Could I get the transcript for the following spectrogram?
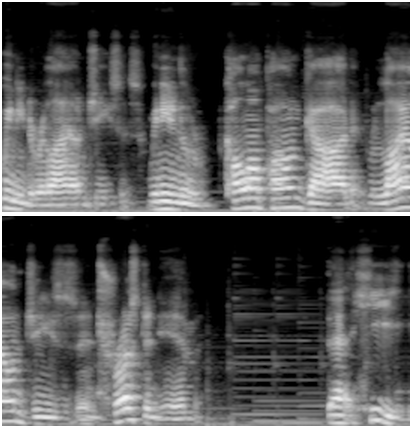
we need to rely on Jesus. We need to call upon God, rely on Jesus, and trust in Him that He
